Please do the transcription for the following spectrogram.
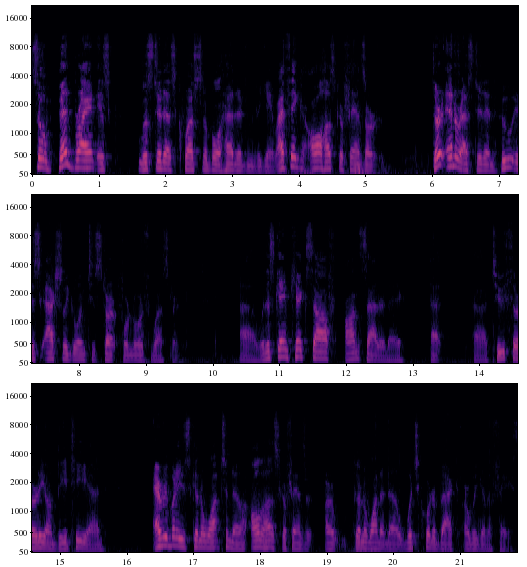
So Ben Bryant is listed as questionable headed into the game. I think all Husker fans are they're interested in who is actually going to start for Northwestern. Uh, when this game kicks off on Saturday at uh, two thirty on BTN, everybody's going to want to know. All the Husker fans are, are going to want to know which quarterback are we going to face.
